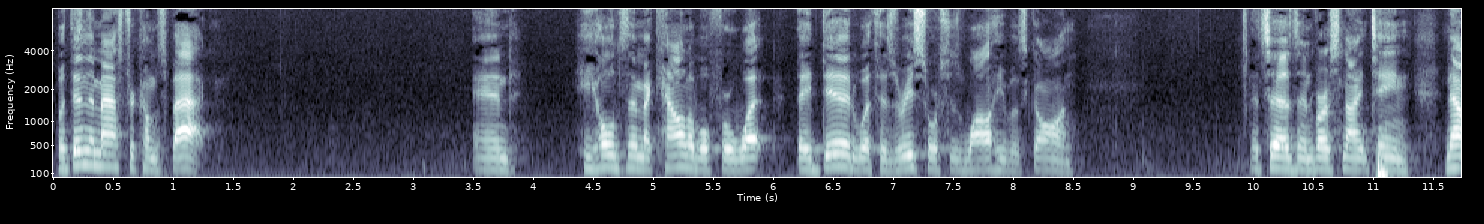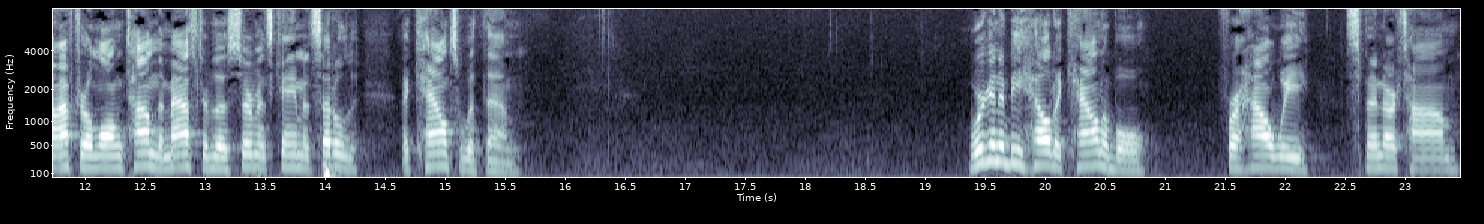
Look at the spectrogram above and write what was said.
but then the master comes back and he holds them accountable for what they did with his resources while he was gone. It says in verse 19 Now, after a long time, the master of those servants came and settled accounts with them. We're going to be held accountable for how we spend our time,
